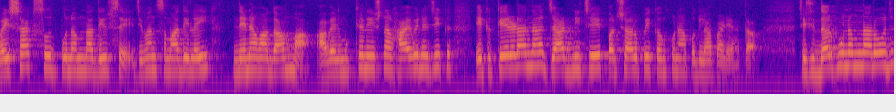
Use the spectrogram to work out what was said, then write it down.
વૈશાખ સુદ પૂનમના દિવસે જીવન સમાધિ લઈ નેનાવા ગામમાં આવેલ મુખ્ય નેશનલ હાઈવે નજીક એક કેરડાના ઝાડ નીચે પરચારૂપી કંકુના પગલાં પાડ્યા હતા. જેથી દર પૂનમના રોજ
